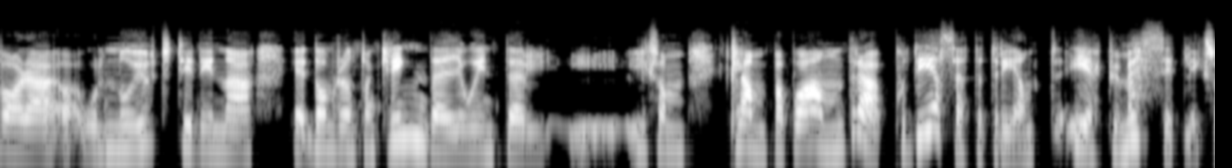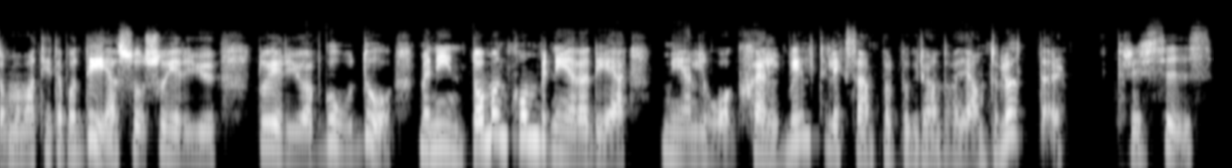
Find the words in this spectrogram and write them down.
vara och nå ut till dina, eh, de runt omkring dig och inte liksom klampa på andra på det sättet rent EQ-mässigt liksom om man tittar på det så, så är det ju, då är det ju av godo. Men inte om man kombinerar det med en låg självbild till exempel på grund av Jante Luther. Precis.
